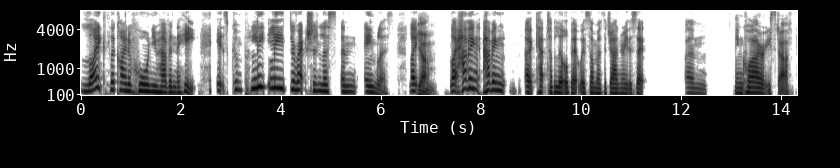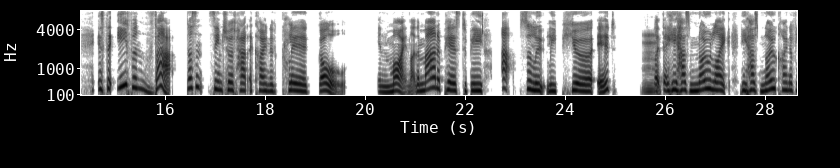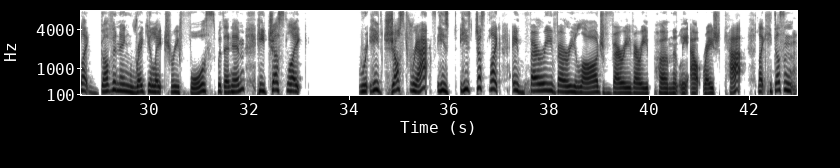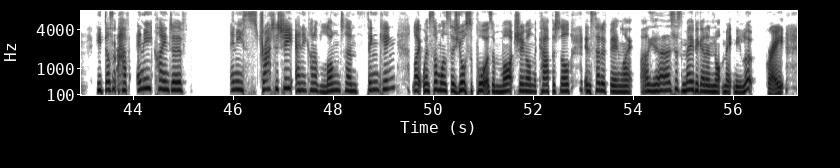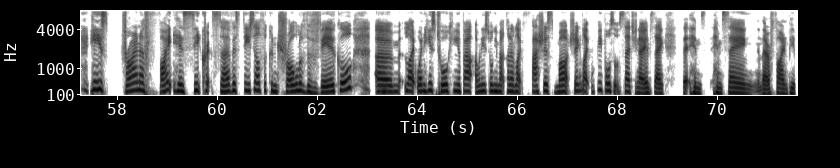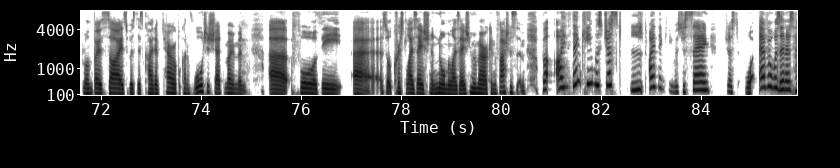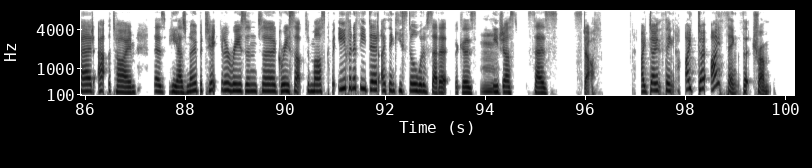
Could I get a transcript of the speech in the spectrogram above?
like the kind of horn you have in the heat it's completely directionless and aimless like Yeah. Mm. like having having uh, kept up a little bit with some of the January the sixth um, inquiry stuff, is that even that doesn't seem to have had a kind of clear goal in mind. Like the man appears to be absolutely pure id Mm. like that he has no like he has no kind of like governing regulatory force within him. He just like re- he just reacts. He's he's just like a very very large very very permanently outraged cat. Like he doesn't he doesn't have any kind of any strategy any kind of long-term thinking? Like when someone says your supporters are marching on the capitol instead of being like oh yeah this is maybe going to not make me look great he's trying to fight his secret service detail for control of the vehicle um like when he's talking about when he's talking about kind of like fascist marching like people sort of said you know him saying that him him saying there are fine people on both sides was this kind of terrible kind of watershed moment uh for the uh, sort of crystallization and normalization of American fascism. But I think he was just, I think he was just saying just whatever was in his head at the time. There's he has no particular reason to grease up to Musk, but even if he did, I think he still would have said it because Mm. he just says stuff. I don't think I don't I think that Trump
